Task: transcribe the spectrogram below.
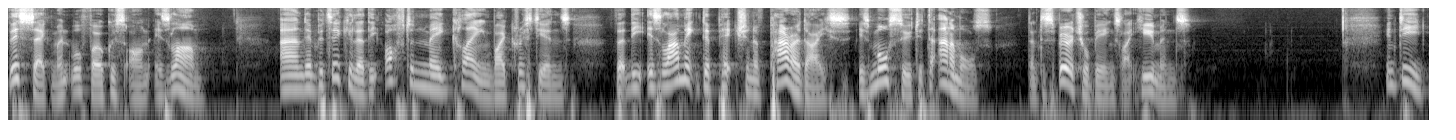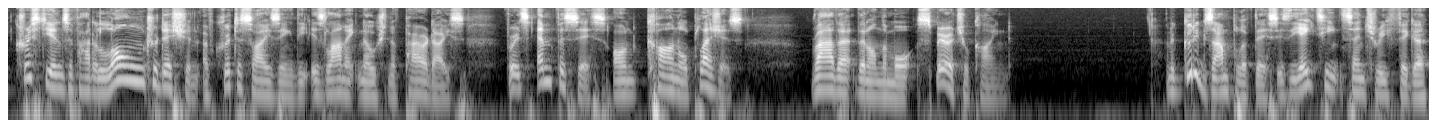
This segment will focus on Islam, and in particular the often made claim by Christians that the Islamic depiction of paradise is more suited to animals than to spiritual beings like humans. Indeed, Christians have had a long tradition of criticizing the Islamic notion of paradise for its emphasis on carnal pleasures rather than on the more spiritual kind. And a good example of this is the 18th century figure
